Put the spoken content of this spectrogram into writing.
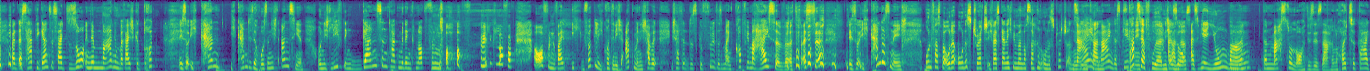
Weil das hat die ganze Zeit so in den Magenbereich gedrückt. Ich so, ich kann, ich kann diese Hose nicht anziehen. Und ich lief den ganzen Tag mit den Knopfen offen, auf- offen, weil ich wirklich, ich konnte nicht atmen. Ich habe, ich hatte das Gefühl, dass mein Kopf immer heißer wird, weißt du? Ich so, ich kann das nicht. Unfassbar, oder? Ohne Stretch. Ich weiß gar nicht, wie man noch Sachen ohne Stretch anziehen Nein, kann. nein, das geht das gab's nicht. ja früher nicht also, anders. Mhm. Als wir jung waren, dann machst du noch diese Sachen. Heutzutage,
